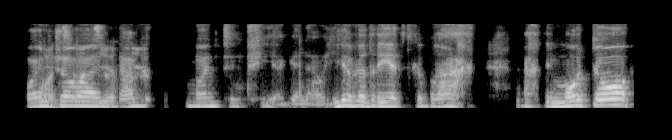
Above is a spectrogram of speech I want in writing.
Und schon mal 19.4, genau. Hier wird er jetzt gebracht nach dem Motto,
